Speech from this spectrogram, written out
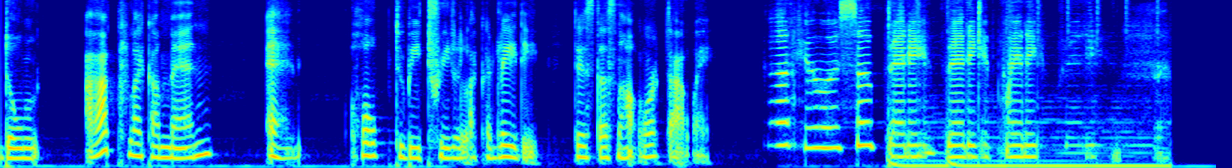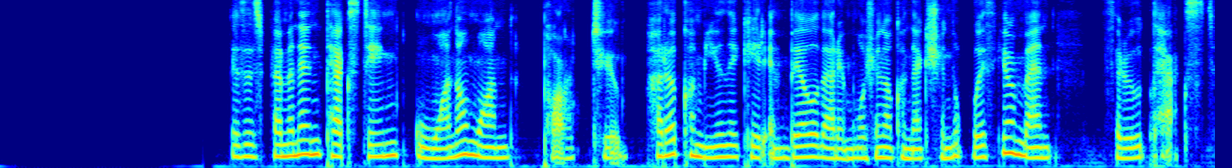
Don't act like a man and hope to be treated like a lady. This does not work that way. God, you so pretty, pretty, pretty, pretty. This is Feminine Texting 101 Part 2 How to Communicate and Build that Emotional Connection with Your Man Through Text.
